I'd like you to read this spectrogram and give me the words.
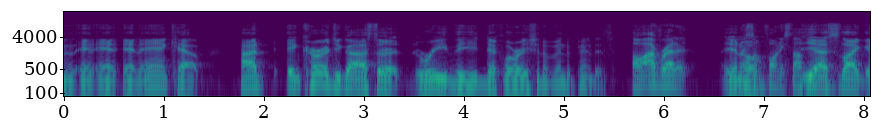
an, an, an ANCAP. I encourage you guys to read the Declaration of Independence. Oh, I've read it. You know, There's some funny stuff Yes, like, uh,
